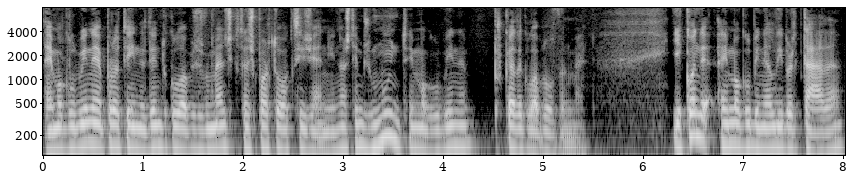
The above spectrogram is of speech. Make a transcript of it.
A hemoglobina é a proteína dentro dos glóbulos vermelhos que transporta o oxigênio e nós temos muita hemoglobina por cada glóbulo vermelho. E quando a hemoglobina é libertada,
